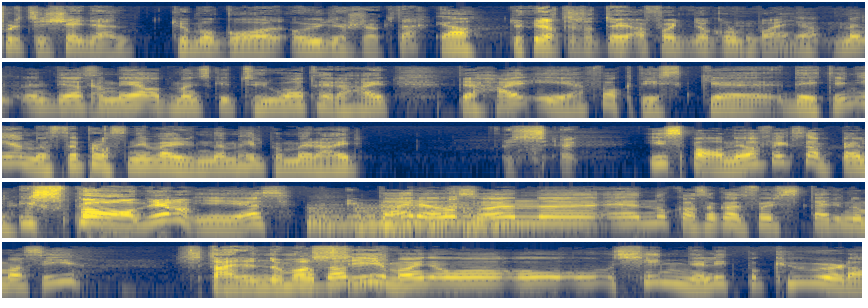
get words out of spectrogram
plutselig kjenner en du må gå og undersøke deg. Ja. Du rett og slett, Jeg fant noen klumper her. Ja, men, men det som er at man skulle tro at dette her Det her er faktisk eh, Det er ikke den eneste plassen i verden de holder på med det her. Eh, I Spania, for eksempel. I Spania! Yes. Der er det også en, eh, en, noe som kalles for sternomasi. Og da driver man og, og, og kjenner litt på kula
